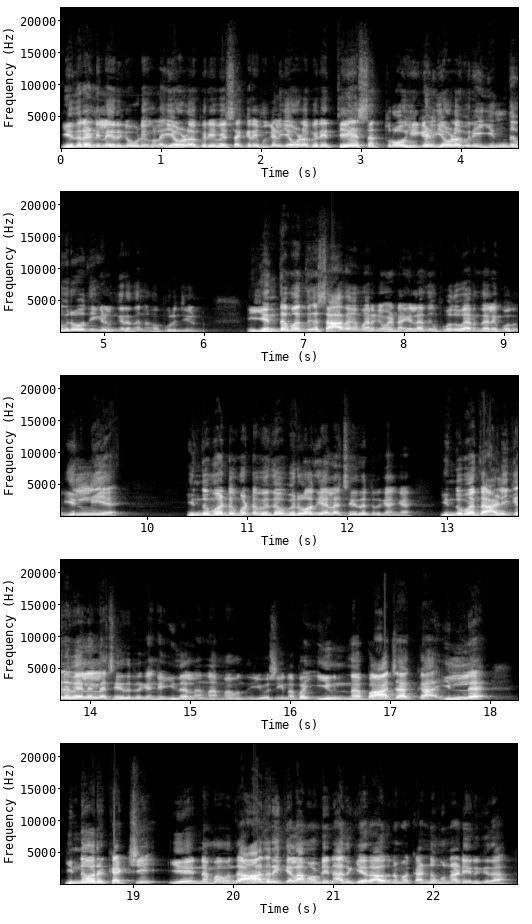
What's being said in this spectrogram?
எதிரணியில் இருக்கக்கூடியவங்களாம் எவ்வளோ பெரிய விஷக்கிருமிகள் எவ்வளோ பெரிய தேச துரோகிகள் எவ்வளோ பெரிய இந்து விரோதிகள்ங்கிறத நம்ம புரிஞ்சுக்கணும். நீ எந்த மதத்துக்கும் சாதகமாக இருக்க வேண்டாம். எல்லாத்துக்கும் பொதுவாக இருந்தாலே போதும். இல்லையே. இந்து மட்டும் மட்டும் வித விரோதியெல்லாம் செய்துட்டு இருக்காங்க. இந்து மதத்தை அழிக்கிற வேலையெல்லாம் செய்துட்டு இருக்காங்க. இதெல்லாம் நம்ம வந்து யோசிக்கணும். அப்போ இந்த பாஜக இல்லை இன்னொரு கட்சி இ- நம்ம வந்து ஆதரிக்கலாம் அப்படின்னா அதுக்கு ஏதாவது நம்ம கண்ணு முன்னாடி இருக்குதா?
